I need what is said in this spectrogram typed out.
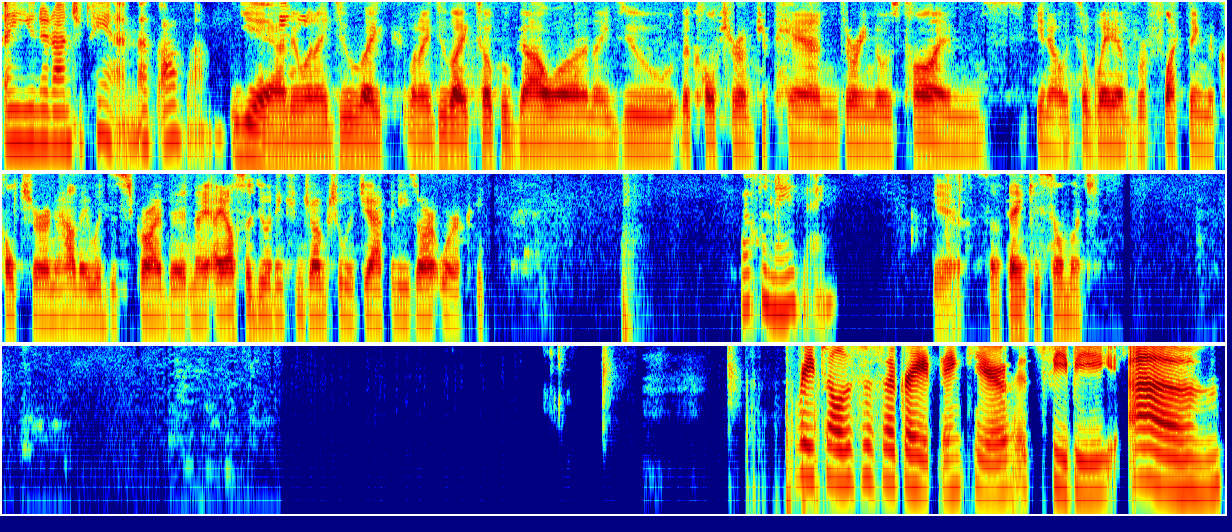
a unit on Japan. That's awesome. Yeah, I mean, when I do like when I do like Tokugawa and I do the culture of Japan during those times, you know, it's a way of reflecting the culture and how they would describe it. And I, I also do it in conjunction with Japanese artwork. That's amazing. Yeah, so thank you so much. Rachel, this was so great. Thank you. It's Phoebe. Um,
